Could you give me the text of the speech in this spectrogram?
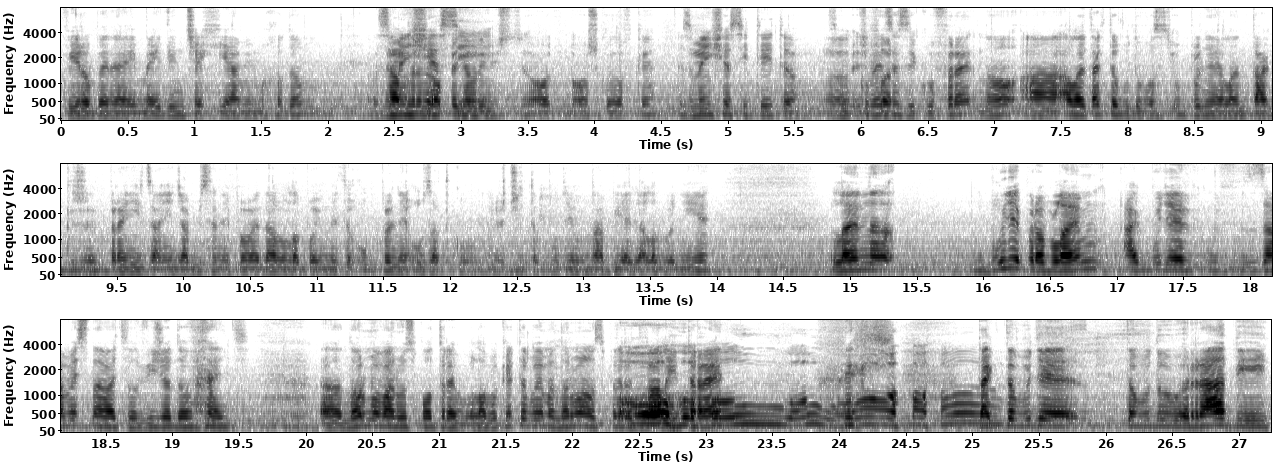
vyrobené aj made in Czechia mimochodom. Samozrejme, opäť si- hovorím o, o Škodovke. Zmenšia si tieto uh, Zmenšia si kufre, no, a, ale takto budú voziť úplne len tak, že pre nič za nič, aby sa nepovedalo, lebo im je to úplne u zadku, že či to bude nabíjať alebo nie. Len bude problém, ak bude zamestnávateľ vyžadovať e, normovanú spotrebu, lebo keď to bude mať normálnu spotrebu 2 litre, oh, oh, oh. tak to, bude, to budú rady,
